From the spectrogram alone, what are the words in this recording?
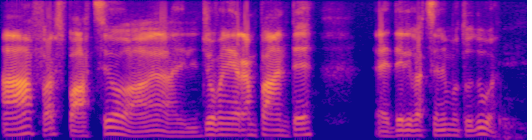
a far spazio al giovane rampante eh, derivazione Moto 2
